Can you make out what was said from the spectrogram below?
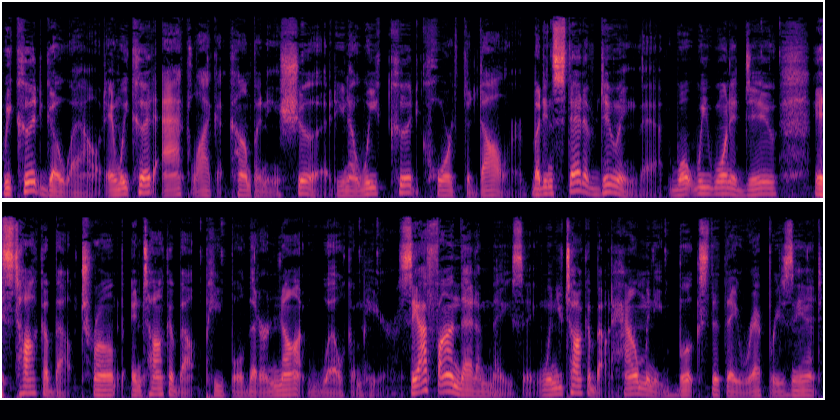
We could go out and we could act like a company should. You know, we could court the dollar. But instead of doing that, what we want to do is talk about Trump and talk about people that are not welcome here. See, I find that amazing. When you talk about how many books that they represent,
